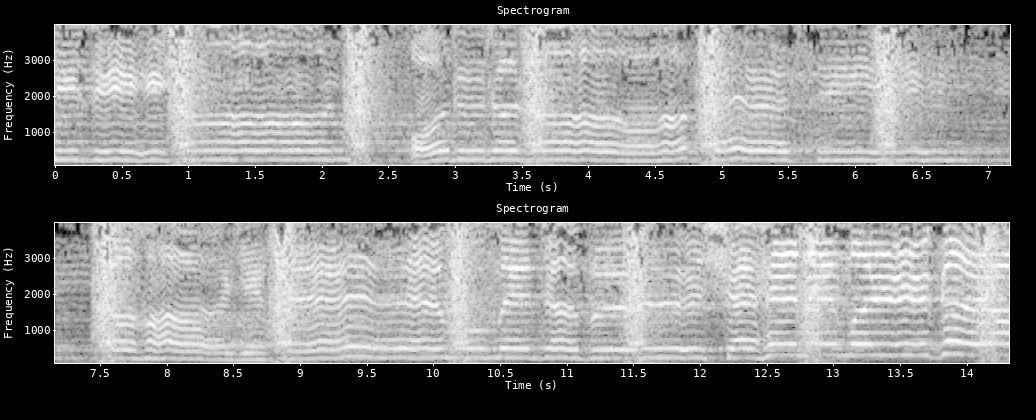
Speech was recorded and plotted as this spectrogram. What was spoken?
تھی ذیشان اور رضا کیسی؟ کہا یہ خیم میں جب شہن مر گیا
